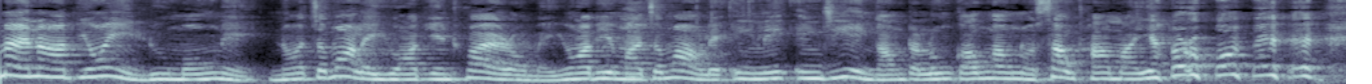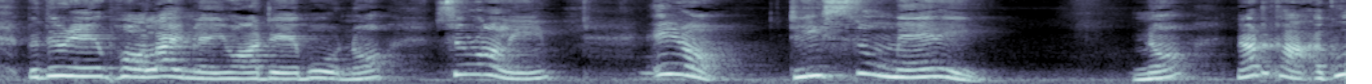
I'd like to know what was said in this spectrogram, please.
မှန်တာပြောရင်လူမုန်းတယ်နော်ကျမလည်းရွာပြင်ထွက်ရတော့မယ်ရွာပြင်မှာကျမကိုလည်းအိမ်လေးအိမ်ကြီးအိမ်ကောင်းတစ်လုံးကောင်းကောင်းတော့စောက်ထားမှရတော့မယ်ဘယ်သူတွေဖော်လိုက်မလဲရွာတယ်ဖို့နော်ဆိုတော့လေ အဲ့တော့ဒီစုမဲတွေနော်နောက်တစ်ခါအခု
